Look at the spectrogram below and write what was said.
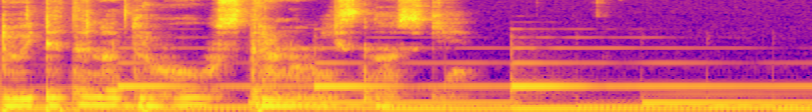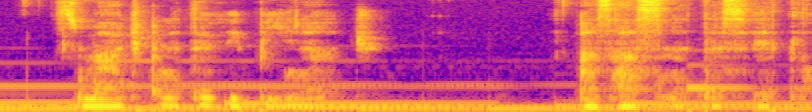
Dojdete na druhou stranu místnosti. Zmáčknete vypínač a zhasnete světlo.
